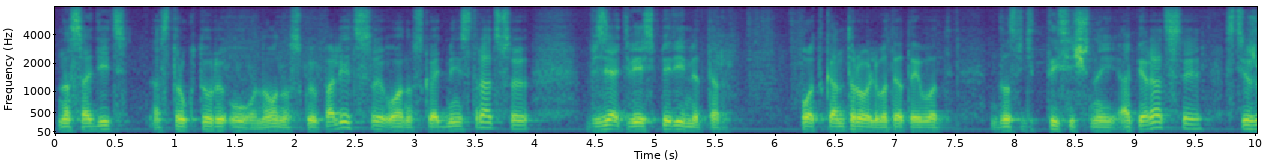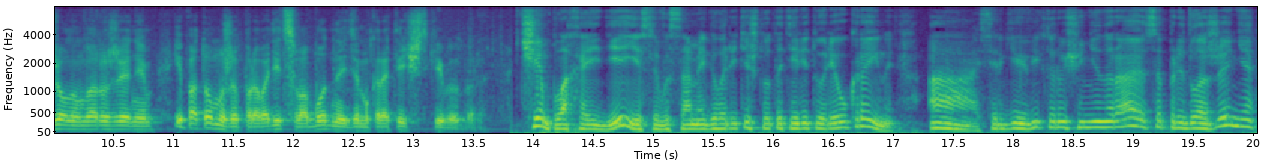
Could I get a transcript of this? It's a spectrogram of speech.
насадить структуры ООН, ООНовскую полицию, ООНовскую администрацию, взять весь периметр под контроль вот этой вот 20-тысячной операции с тяжелым вооружением и потом уже проводить свободные демократические выборы. Чем плохая идея, если вы сами говорите, что это территория Украины? А, Сергею Викторовичу не нравится предложение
